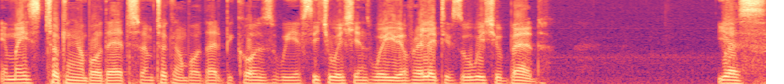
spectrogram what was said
am I talking about that? I'm talking about that because we have situations where you have relatives who wish you bad. Yes,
